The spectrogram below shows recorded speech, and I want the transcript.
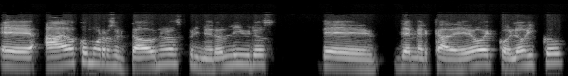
eh, ha dado como resultado uno de los primeros libros de, de mercadeo ecológico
